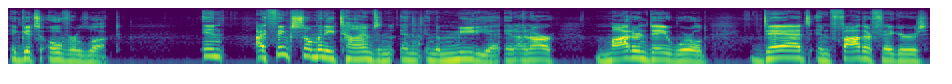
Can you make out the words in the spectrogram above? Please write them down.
it gets overlooked. And I think so many times in, in, in the media, in, in our modern day world, dads and father figures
